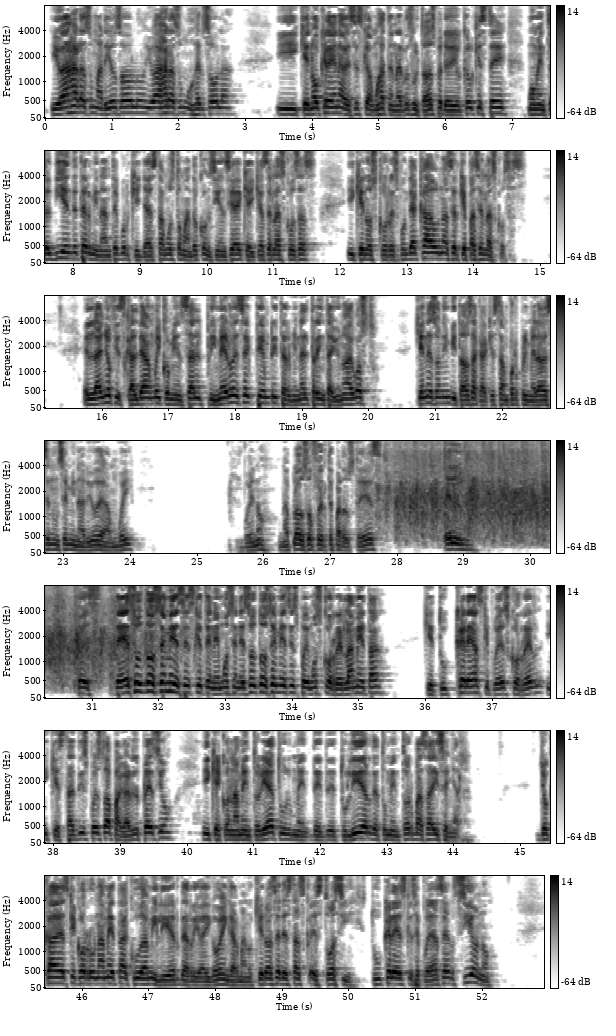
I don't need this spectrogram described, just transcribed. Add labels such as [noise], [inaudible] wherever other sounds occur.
¿Y va a dejar a su marido solo? ¿Y va a dejar a su mujer sola? Y que no creen a veces que vamos a tener resultados, pero yo creo que este momento es bien determinante porque ya estamos tomando conciencia de que hay que hacer las cosas y que nos corresponde a cada uno hacer que pasen las cosas. El año fiscal de Amway comienza el primero de septiembre y termina el 31 de agosto. ¿Quiénes son invitados acá que están por primera vez en un seminario de Amway? Bueno, un aplauso fuerte para ustedes. Pues, de esos 12 meses que tenemos, en esos 12 meses podemos correr la meta que tú creas que puedes correr y que estás dispuesto a pagar el precio y que con la mentoría de tu, de, tu líder, de tu mentor, vas a diseñar. Yo cada vez que corro una meta acudo a mi líder de arriba y digo, venga hermano, quiero hacer esto así. ¿Tú crees que se puede hacer? ¿Sí o no?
